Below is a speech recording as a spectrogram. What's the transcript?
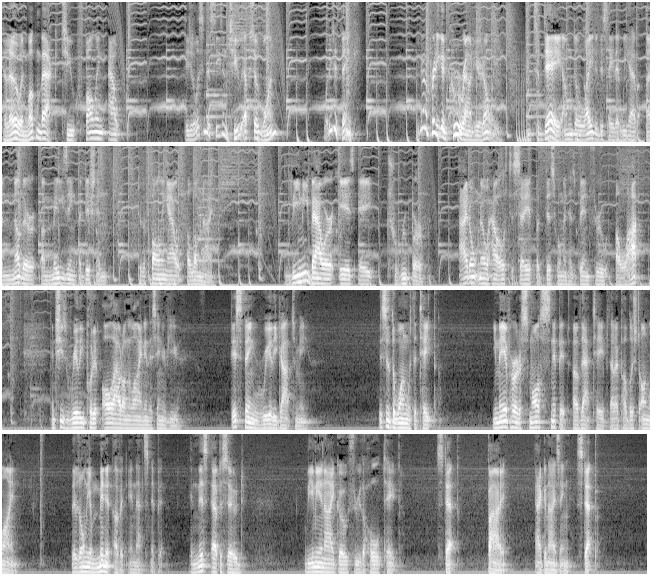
Hello, and welcome back to Falling Out. Did you listen to season two, episode one? What did you think? We got a pretty good crew around here, don't we? And today, I'm delighted to say that we have another amazing addition to the Falling Out alumni. Leamy Bauer is a trooper. I don't know how else to say it, but this woman has been through a lot. And she's really put it all out on the line in this interview. This thing really got to me. This is the one with the tape. You may have heard a small snippet of that tape that I published online. There's only a minute of it in that snippet. In this episode, Leamy and I go through the whole tape, step by agonizing step.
